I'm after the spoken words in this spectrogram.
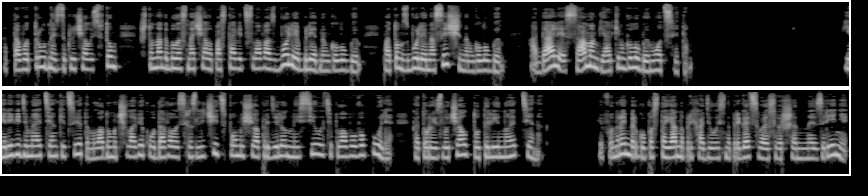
Оттого трудность заключалась в том, что надо было сначала поставить слова с более бледным голубым, потом с более насыщенным голубым, а далее с самым ярким голубым отцветом. Еле видимые оттенки цвета молодому человеку удавалось различить с помощью определенной силы теплового поля, который излучал тот или иной оттенок и фон Рембергу постоянно приходилось напрягать свое совершенное зрение,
